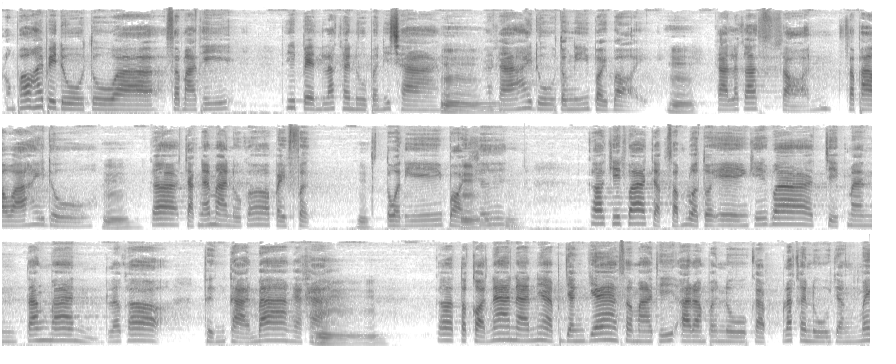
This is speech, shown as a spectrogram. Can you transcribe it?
หลวงพ่อให้ไปดูตัวสมาธิที่เป็นลักขณูปนิชานนะคะ ให้ดูตรงนี้บ่อยๆการแล้วก็สอนสภาวะให้ดูก็จากนั้นมาหนูก็ไปฝึกตัวนี้บ่อยขึ้น ก็คิดว่าจากสำรวจตัวเอง คิดว่าจิตมันตั้งมั่นแล้วก็ ถึงฐานบ้างอะค่ะก็แต่ก่อนหน้านั้นเนี่ยยังแยกสมาธิอารัมปณูกับลักขณูยังไม่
